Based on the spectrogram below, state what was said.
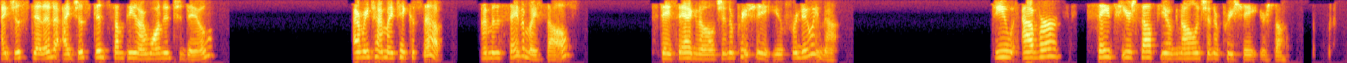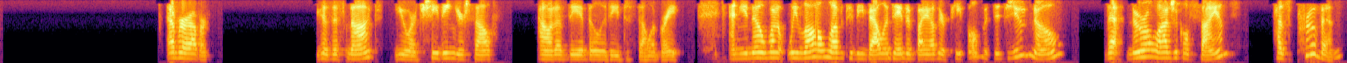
I just did it. I just did something I wanted to do. Every time I take a sip, I'm going to say to myself, Stacy, I acknowledge and appreciate you for doing that. Do you ever say to yourself you acknowledge and appreciate yourself? Ever, ever. Because if not, you are cheating yourself out of the ability to celebrate. And you know what? We all love to be validated by other people, but did you know that neurological science has proven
